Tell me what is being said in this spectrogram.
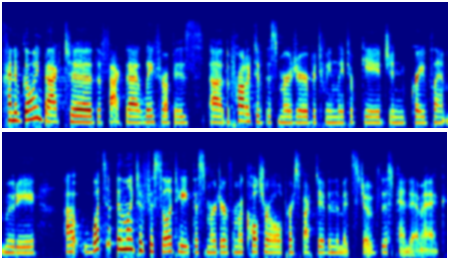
kind of going back to the fact that Lathrop is uh, the product of this merger between Lathrop Gage and Gray Plant Moody. Uh, what's it been like to facilitate this merger from a cultural perspective in the midst of this pandemic?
